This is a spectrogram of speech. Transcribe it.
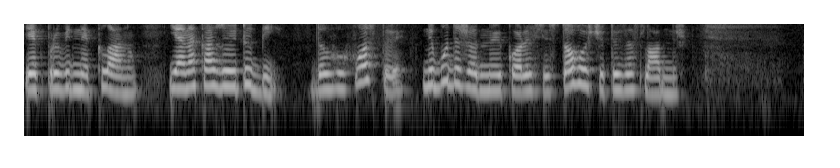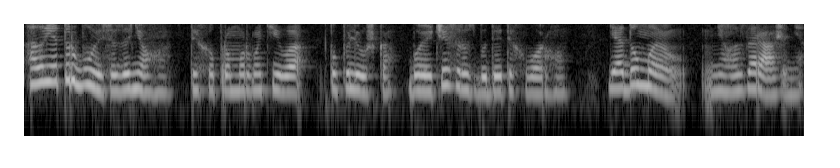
як провідник клану, я наказую тобі. Довгохвостові не буде жодної користі з того, що ти заслабнеш. Але я турбуюся за нього, тихо промурмотіла попелюшка, боячись розбудити хворого. Я думаю, в нього зараження.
